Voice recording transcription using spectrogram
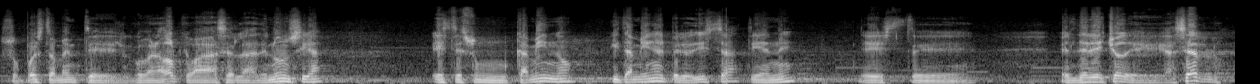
supuestamente el gobernador que va a hacer la denuncia, este es un camino y también el periodista tiene este el derecho de hacerlo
